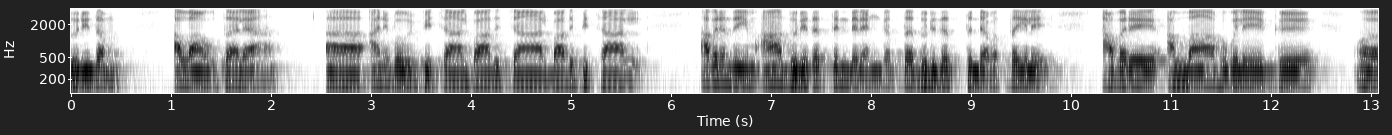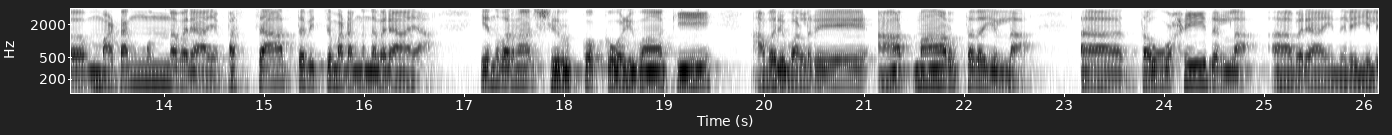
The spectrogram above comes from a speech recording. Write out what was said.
ദുരിതം അള്ളാഹു താല അനുഭവിപ്പിച്ചാൽ ബാധിച്ചാൽ ബാധിപ്പിച്ചാൽ അവരെന്ത് ചെയ്യും ആ ദുരിതത്തിന്റെ രംഗത്ത് ദുരിതത്തിന്റെ അവസ്ഥയിൽ അവർ അള്ളാഹുവിലേക്ക് മടങ്ങുന്നവരായ പശ്ചാത്തപിച്ച് മടങ്ങുന്നവരായ എന്ന് പറഞ്ഞാൽ ഷിർക്കൊക്കെ ഒഴിവാക്കി അവർ വളരെ ആത്മാർത്ഥതയുള്ള തൗഹീദുള്ള അവരായ നിലയിൽ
